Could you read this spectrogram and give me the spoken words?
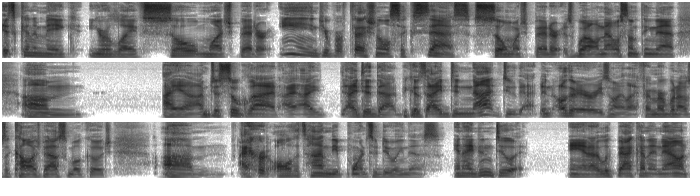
it's going to make your life so much better and your professional success so much better as well. And that was something that um, I uh, I'm just so glad I, I I did that because I did not do that in other areas of my life. I remember when I was a college basketball coach, um, I heard all the time the importance of doing this, and I didn't do it. And I look back on it now, and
